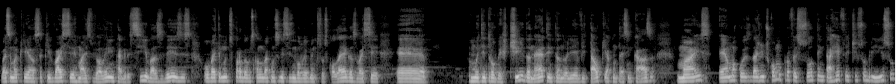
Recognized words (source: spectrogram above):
vai ser uma criança que vai ser mais violenta, agressiva às vezes, ou vai ter muitos problemas que ela não vai conseguir se desenvolver bem com seus colegas, vai ser. É, muito introvertida, né, tentando ali evitar o que acontece em casa, mas é uma coisa da gente como professor tentar refletir sobre isso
